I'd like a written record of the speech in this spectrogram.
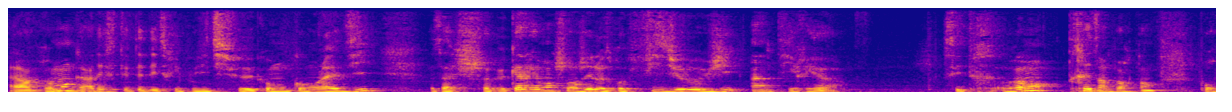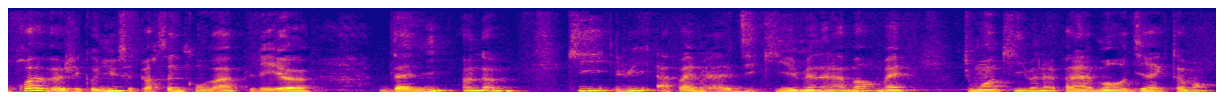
Alors vraiment garder cet état d'esprit positif, euh, comme, on l'a dit, ça, ça, peut carrément changer notre physiologie intérieure. C'est vraiment très important. Pour preuve, j'ai connu cette personne qu'on va appeler euh, Danny, un homme, qui lui a pas une maladie qui mène à la mort, mais du moins qui mène pas à la mort directement,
